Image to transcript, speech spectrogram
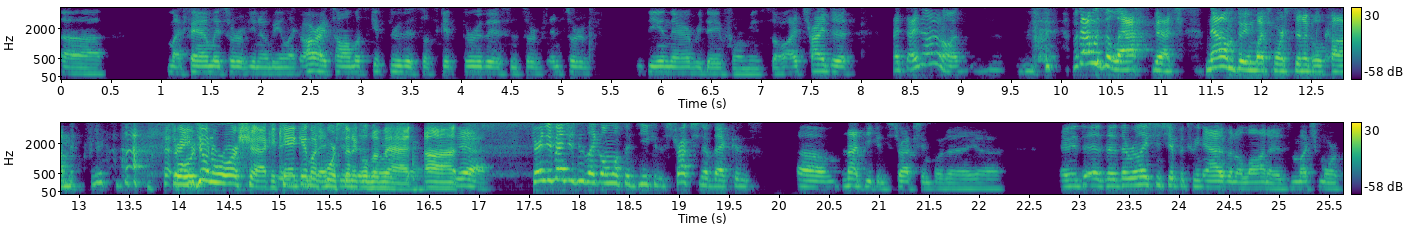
uh, my family sort of you know being like, all right, Tom, let's get through this, let's get through this, and sort of and sort of being there every day for me. So I tried to. I, I don't know, but that was the last batch. Now I'm doing much more cynical comics. Well, we're doing Rorschach. You can't get much more cynical than that. Uh, yeah strange adventures is like almost a deconstruction of that because um, not deconstruction but a uh, I mean, the, the, the relationship between adam and alana is much more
